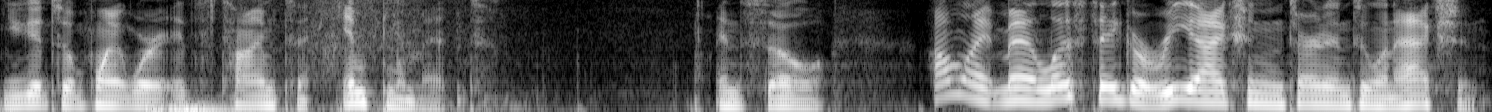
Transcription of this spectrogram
you get to a point where it's time to implement. And so I'm like, man, let's take a reaction and turn it into an action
